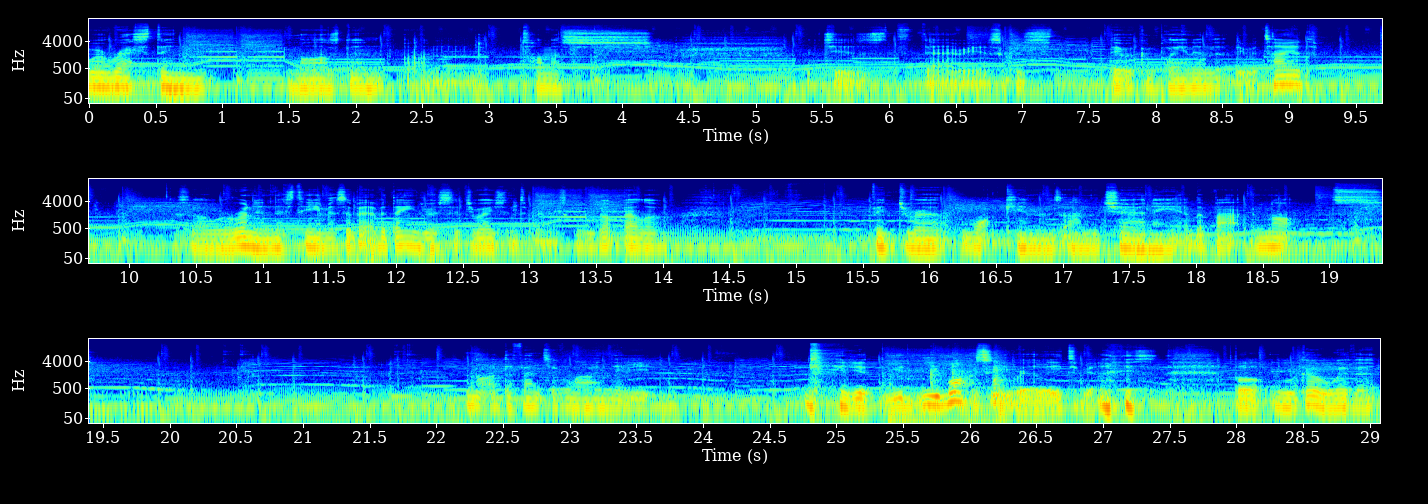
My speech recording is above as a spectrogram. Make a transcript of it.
we're resting Marsden and Thomas, which is areas because they were complaining that they were tired. So we're running this team. It's a bit of a dangerous situation to be honest because we've got Bello Vydra, Watkins and Cherney at the back, not not a defensive line that you you, you, you want to see really to be honest but we'll go with it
